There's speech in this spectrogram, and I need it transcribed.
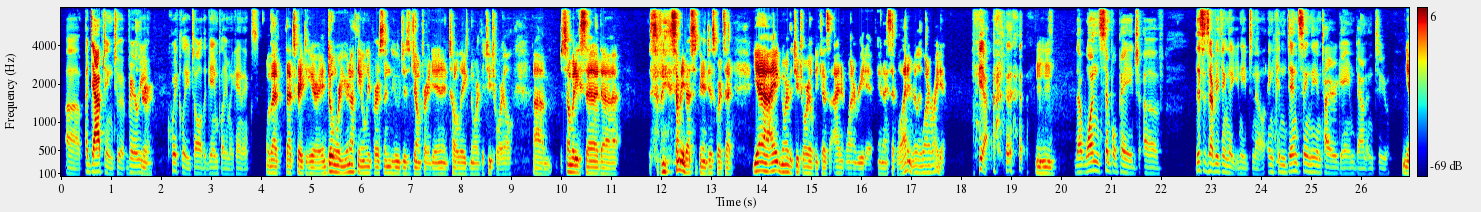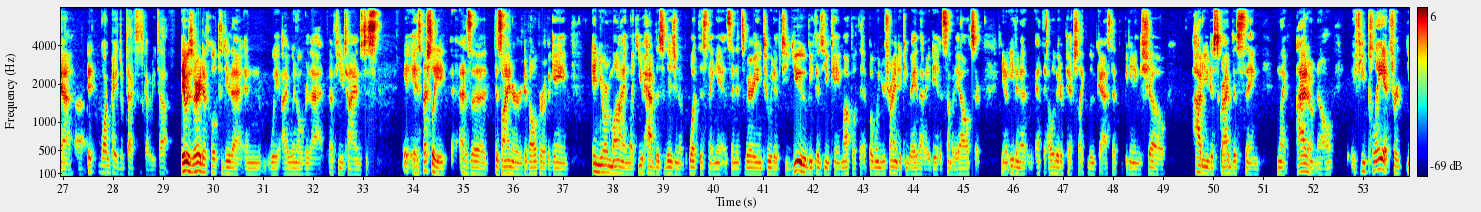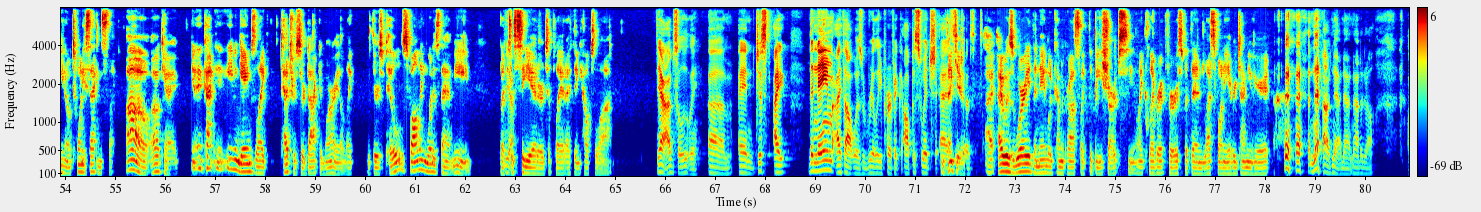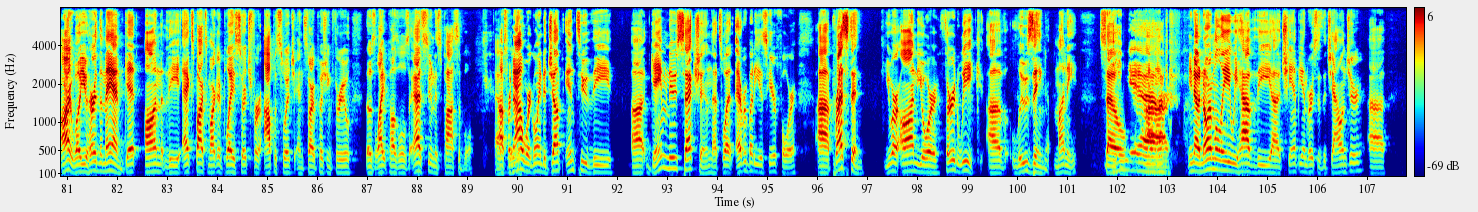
uh, adapting to it very Sure. quickly to all the gameplay mechanics. Well, that that's great to hear. And don't worry, you're not the only person who just jumped right in and totally ignored the tutorial. Um, somebody said, uh, somebody somebody messaged me on Discord said, "Yeah, I ignored the tutorial because I didn't want to read it." And I said, "Well, I didn't really want to write it." yeah. mm-hmm. that one simple page of this is everything that you need to know and condensing the entire game down into Yeah, uh, It- one page of text has got to be tough. It was very difficult to do that, and we I went over that a few times. Just especially as a designer or developer of a game, in your mind, like you have this vision of what this thing is, and it's very intuitive to you because you came up with it. But when you're trying to convey that idea to somebody else, or you know, even at, at the elevator pitch, like Luke asked at the beginning of the show, how do you describe this thing? I'm like, I don't know. If you play it for you know 20 seconds, like, oh, okay. You know, kind of, even games like Tetris or Dr. Mario, like there's pills falling, what does that mean? But Yeah. to see it or to play it, I think helps a lot. Yeah, absolutely. Um, and just I, the name I thought was really perfect. Oppa switch as thank you. just I, I was worried the name would come across like the B sharps, you know, like clever at first, but then less funny every time you hear it. no, no, no, not at all. All right, well, you heard the man. Get on the Xbox Marketplace, search for Oppa Switch, and start pushing through those light puzzles as soon as possible. Uh, for now, we're going to jump into the uh, game news section. That's what everybody is here for. Uh, Preston, you are on your third week of losing money. So, yeah, uh, you know, normally we have the uh, champion versus the challenger. Uh,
